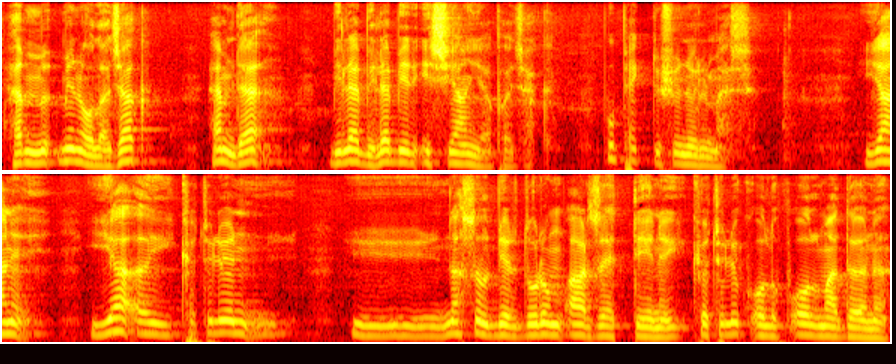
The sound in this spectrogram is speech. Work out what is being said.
hem mümin olacak hem de bile bile bir isyan yapacak. Bu pek düşünülmez. Yani ya e, kötülüğün e, nasıl bir durum arz ettiğini, kötülük olup olmadığını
